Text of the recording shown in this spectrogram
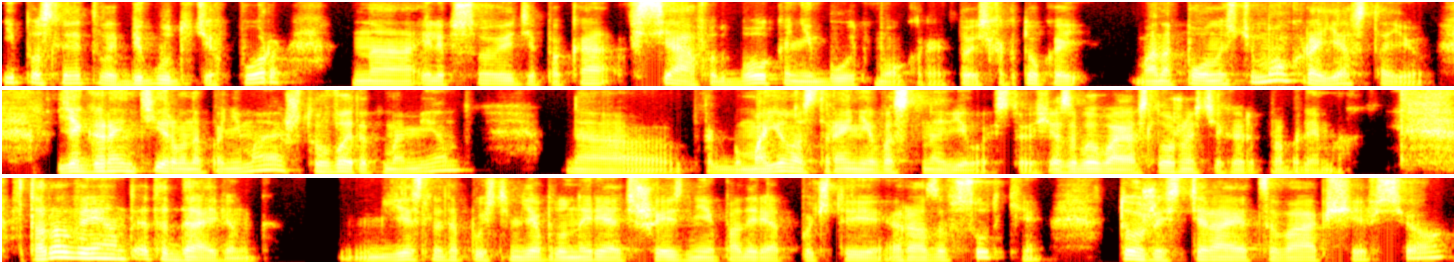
и после этого бегу до тех пор на эллипсоиде, пока вся футболка не будет мокрая. То есть как только она полностью мокрая, я встаю. Я гарантированно понимаю, что в этот момент а, как бы мое настроение восстановилось. То есть я забываю о сложностях и проблемах. Второй вариант – это дайвинг. Если, допустим, я буду нырять 6 дней подряд по 4 раза в сутки, тоже стирается вообще все.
